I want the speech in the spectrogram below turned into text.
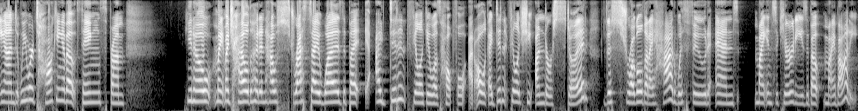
And we were talking about things from you know, my, my childhood and how stressed I was, but I didn't feel like it was helpful at all. Like, I didn't feel like she understood the struggle that I had with food and my insecurities about my body.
